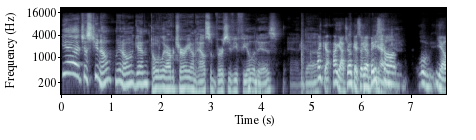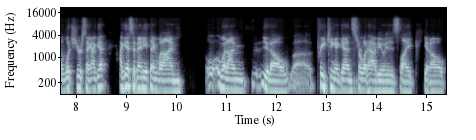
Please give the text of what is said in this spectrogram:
Yeah, just you know, you know, again, totally arbitrary on how subversive you feel it is, and uh, I got, I got you. Okay, so yeah, based Yeah, on well, yeah, what you're saying, I get, I guess if anything, what I'm, what I'm, you know, uh, preaching against or what have you is like, you know,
